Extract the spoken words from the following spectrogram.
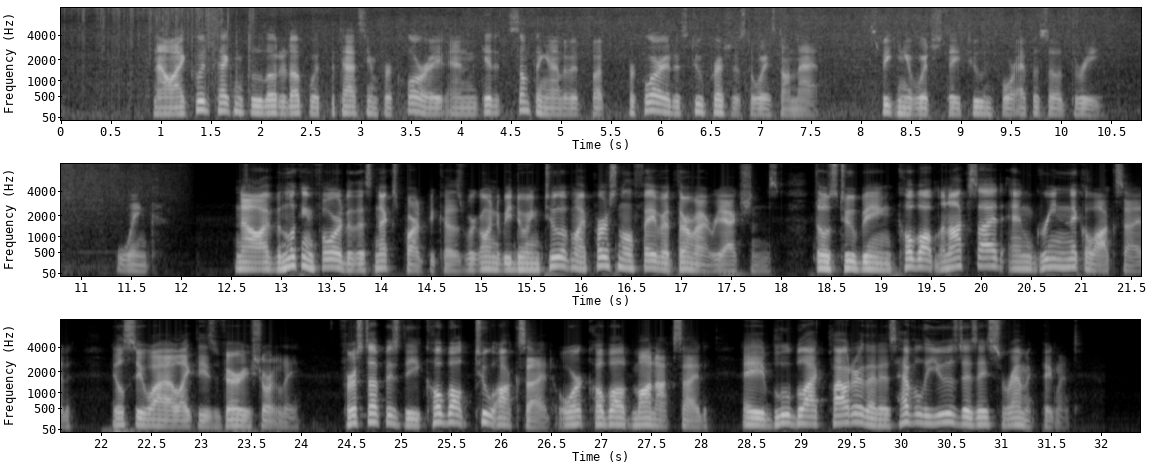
Now I could technically load it up with potassium perchlorate and get something out of it, but perchlorate is too precious to waste on that. Speaking of which, stay tuned for episode 3. Wink. Now, I've been looking forward to this next part because we're going to be doing two of my personal favorite thermite reactions, those two being cobalt monoxide and green nickel oxide. You'll see why I like these very shortly. First up is the cobalt 2 oxide, or cobalt monoxide, a blue-black powder that is heavily used as a ceramic pigment.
